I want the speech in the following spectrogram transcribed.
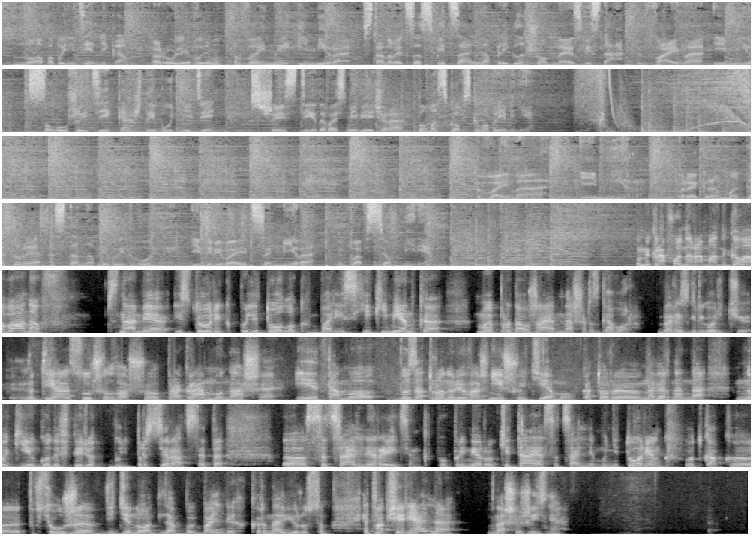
Ну а по понедельникам рулевым «Войны и мира» становится специально приглашенная звезда. «Война и мир». Слушайте каждый будний день с 6 до 8 вечера по московскому времени. «Война и мир» – программа, которая останавливает войны и добивается мира во всем мире – у микрофона Роман Голованов. С нами историк, политолог Борис Якименко. Мы продолжаем наш разговор. Борис Григорьевич, вот я слушал вашу программу «Наша», и там э, вы затронули важнейшую тему, которая, наверное, на многие годы вперед будет простираться. Это э, социальный рейтинг, по примеру Китая, социальный мониторинг, вот как э, это все уже введено для больных коронавирусом. Это вообще реально в нашей жизни?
